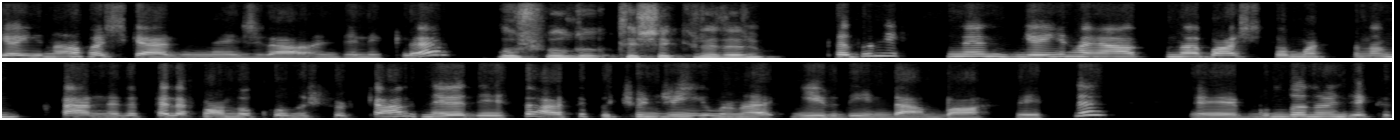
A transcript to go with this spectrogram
yayına hoş geldin Necla öncelikle. Hoş bulduk, teşekkür ederim. Kadın işçinin yayın hayatına başlamasının seninle de telefonda konuşurken neredeyse artık üçüncü yılına girdiğinden bahsettin. Ee, bundan önceki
